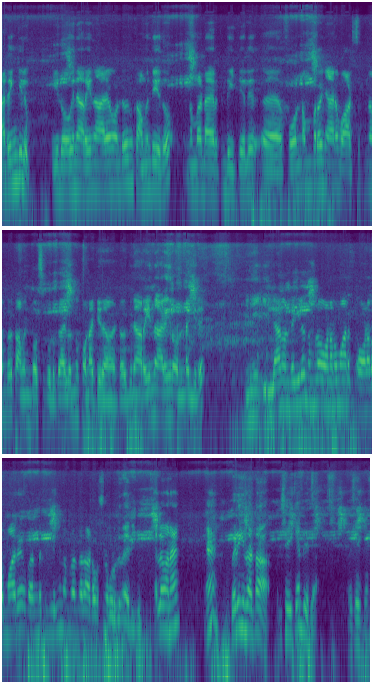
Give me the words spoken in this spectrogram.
ആരെങ്കിലും ഈ ഡോഗിനെ അറിയുന്ന ആരോ കൊണ്ട് കമന്റ് ചെയ്തു. നമ്മുടെ ഡയറക്റ്റ് ഡീറ്റെയിൽ ഫോൺ നമ്പർ ഞാൻ വാട്സപ്പ് നമ്പർ കമന്റ് ബോക്സിൽ കൊടുക്കുക അതിലൊന്ന് കോൺടാക്ട് ചെയ്താൽ കേട്ടോ. ഇതിനെ അറിയുന്ന ആരെങ്കിലും ഉണ്ടെങ്കിൽ ഇനി ഇല്ലാന്നുണ്ടെങ്കിൽ നമ്മൾ ഓണർമാർ ഓണർമാർ വന്നിട്ടില്ലെങ്കിൽ നമ്മൾ എന്തായാലും അഡോപ്ഷൻ കൊടുക്കുന്നതായിരിക്കും. അല്ല മോനെ? ഏഹ് പേടിക്കില്ല കേട്ടാ. ഒരു ഷെയ്ക്കാൻ തരിക ഷെയ്ക്കാൻ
